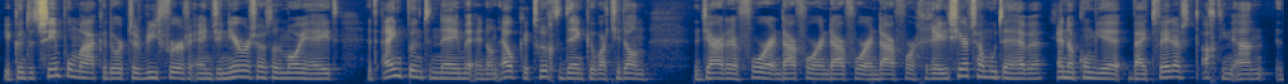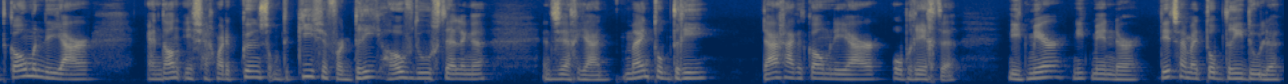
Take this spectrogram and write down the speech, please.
Je kunt het simpel maken door te reverse engineeren, zoals dat mooi heet. Het eindpunt te nemen en dan elke keer terug te denken wat je dan het jaar daarvoor en daarvoor en daarvoor en daarvoor gerealiseerd zou moeten hebben. En dan kom je bij 2018 aan, het komende jaar. En dan is zeg maar de kunst om te kiezen voor drie hoofddoelstellingen. En te zeggen, ja, mijn top drie, daar ga ik het komende jaar op richten. Niet meer, niet minder. Dit zijn mijn top drie doelen.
